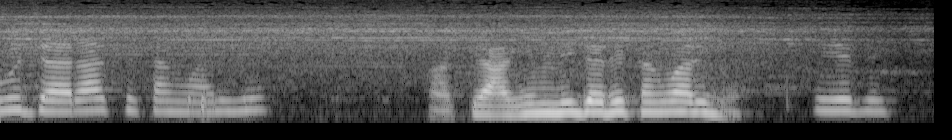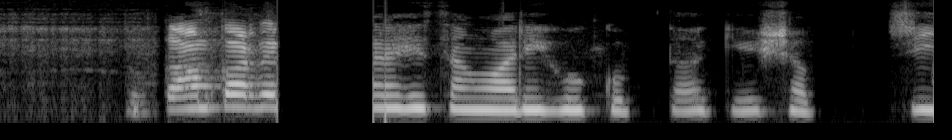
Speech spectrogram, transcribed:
वो जरा से संगवारी हो आके आगे में नहीं जा रही संगवारी है ये देख। काम कर दे। है संगवारी हो कुप्ता की सब्ज़ी।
